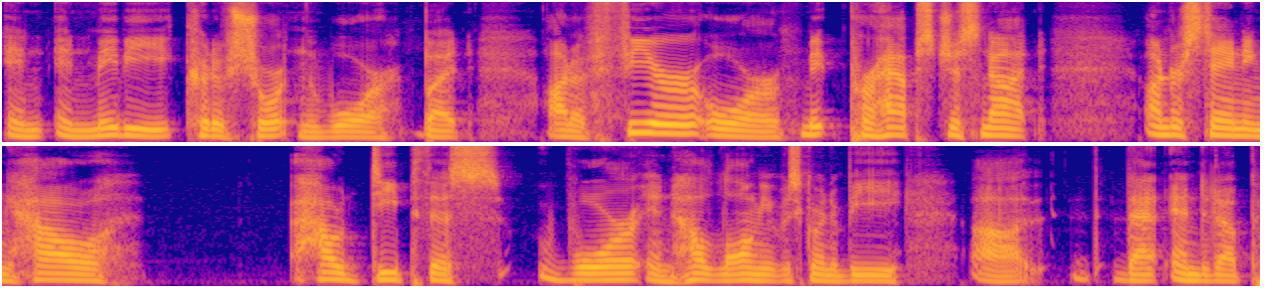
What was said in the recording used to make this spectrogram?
and and maybe could have shortened the war, but out of fear or perhaps just not understanding how how deep this war and how long it was going to be, uh, that ended up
